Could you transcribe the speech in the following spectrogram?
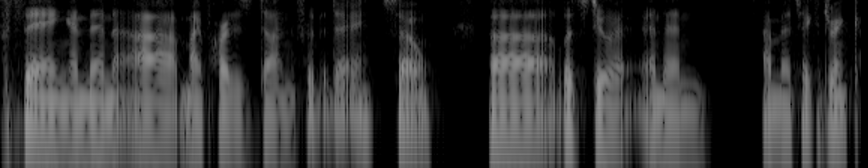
thing, and then uh, my part is done for the day. So uh, let's do it, and then I'm going to take a drink.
